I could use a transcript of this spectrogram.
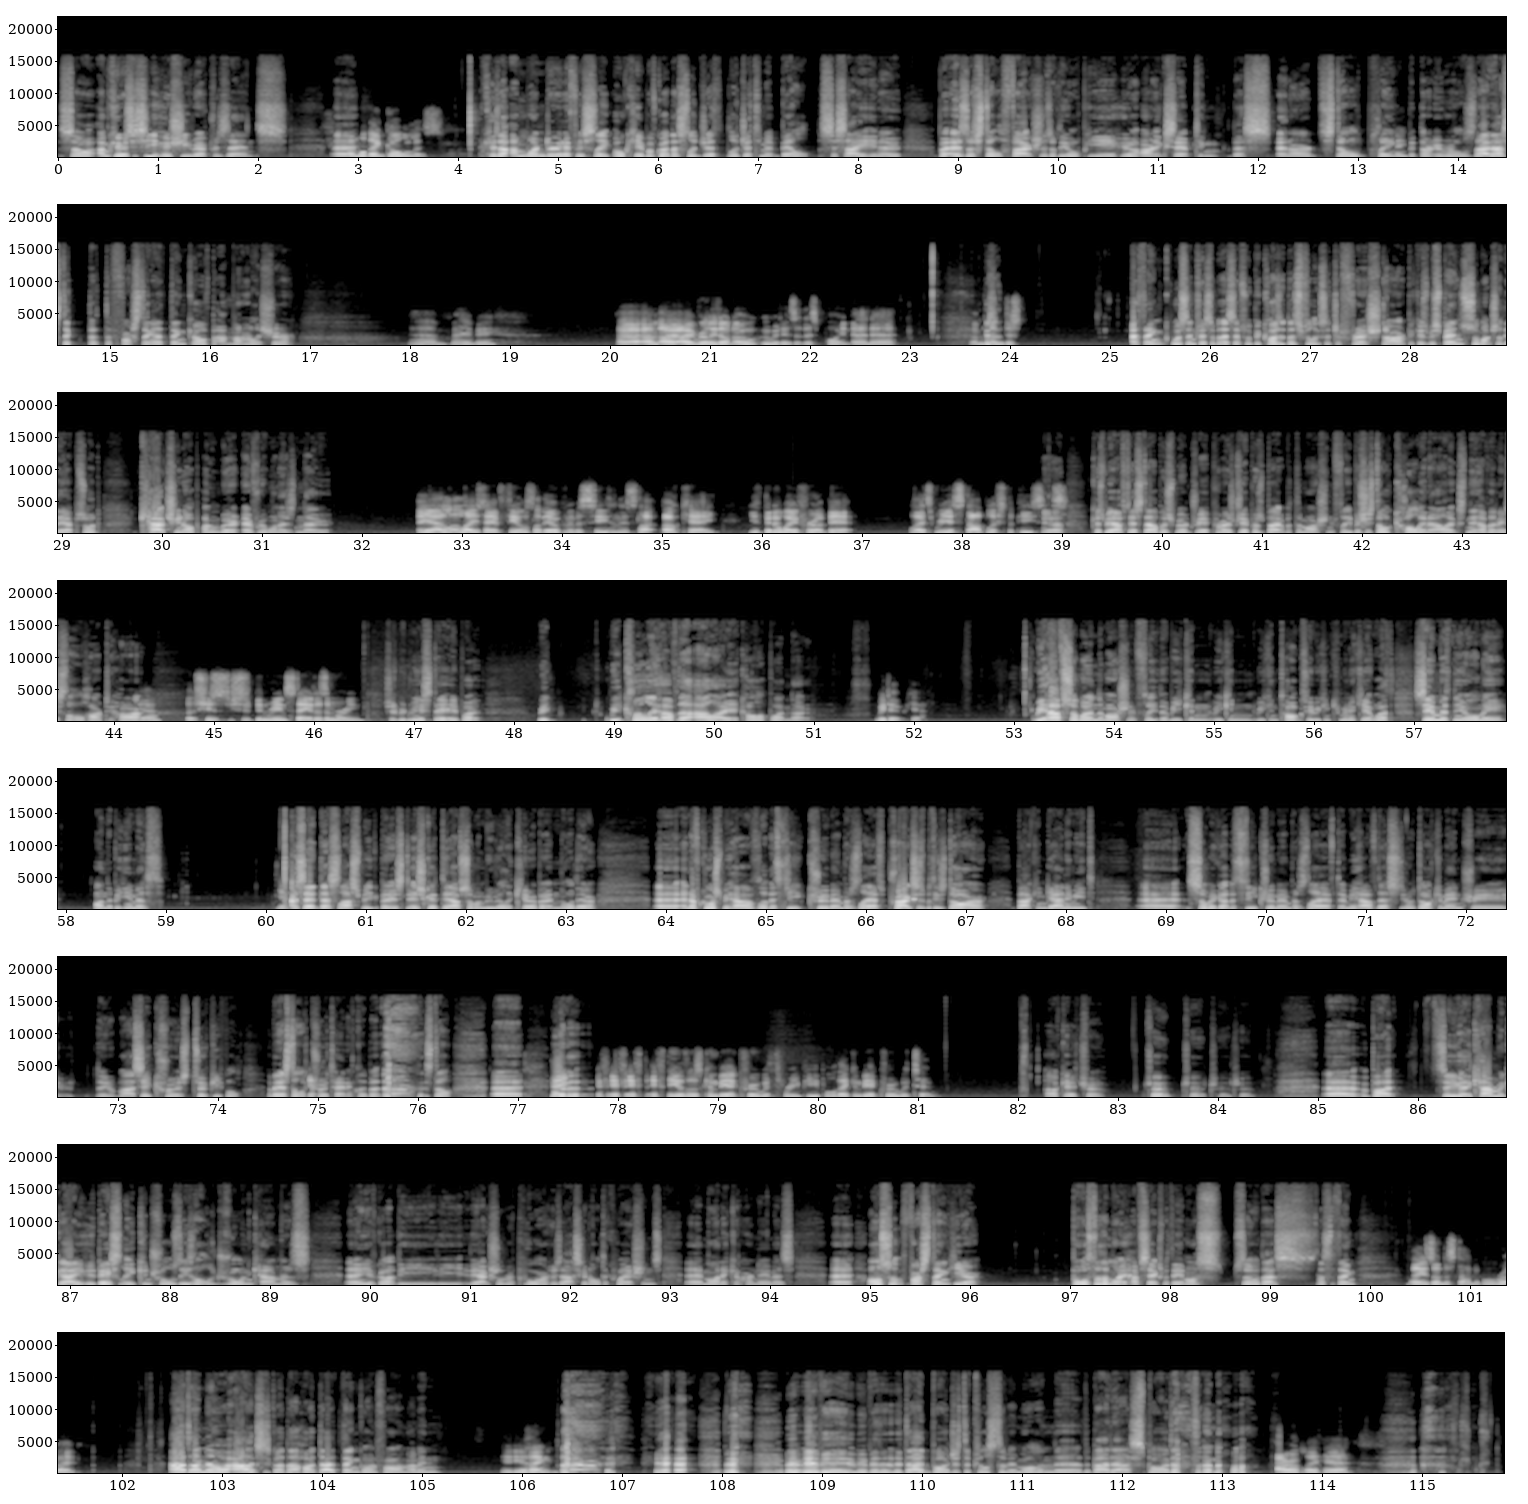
so I'm curious to see who she represents. and what their goal is. Because I'm wondering if it's like, okay, we've got this legit, legitimate belt society now, but is there still factions of the OPA who aren't accepting this and are still playing be. with dirty rules? That that's the, the the first thing I'd think of, but I'm not really sure. Uh, maybe. I, I I I really don't know who it is at this point, and uh, I'm, I'm just I think what's interesting about this episode because it does feel like such a fresh start because we spend so much of the episode catching up on where everyone is now. Yeah, like you say, it feels like the opening of a season. It's like okay, you've been away for a bit. Let's re-establish the pieces. Yeah, because we have to establish where Draper is. Draper's back with the Martian fleet, but she's still calling Alex, and they have a nice little heart to heart. Yeah, but she's she's been reinstated as a marine. She's been reinstated, but we we clearly have that ally to call upon now. We do, yeah. we have someone in the Martian fleet that we can we can we can talk to, we can communicate with. Same with Naomi on the Behemoth. Yeah. I said this last week, but it's it's good to have someone we really care about and know there. Uh, and of course, we have like the three crew members left. Prax is with his daughter back in Ganymede, uh, so we got the three crew members left, and we have this you know documentary. you know, I say crew, it's two people. I mean, it's still a Yeah. crew technically, but still. Uh, Hey, the- if, if if if the others can be a crew with three people, they can be a crew with two. Okay, true, true, true, true, true. Uh, but so you got the camera guy who basically controls these little drone cameras, and then you've got the, the, the actual reporter who's asking all the questions. Uh, Monica, her name is. Uh, also, first thing here, both of them want to have sex with Amos, so that's that's the thing. I think it's understandable, right? I don't know. Alex has got that hot dad thing going for him. I mean, You, think? yeah, maybe maybe, maybe the, the dad bod just appeals to me more than the the badass bod. I don't know. Apparently, yeah.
